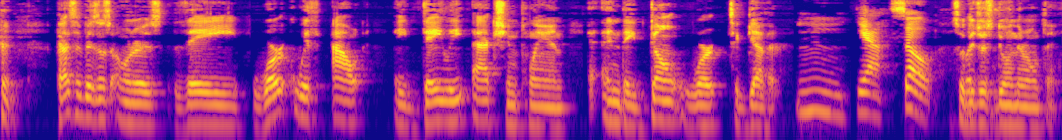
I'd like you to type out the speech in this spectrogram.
passive business owners, they work without a daily action plan and they don't work together. Mm, yeah. So So they're just doing their own thing.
